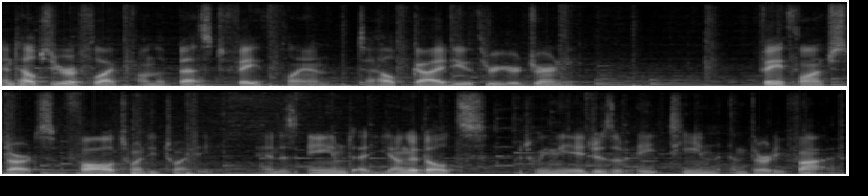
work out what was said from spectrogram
and helps you reflect on the best faith plan to help guide you through your journey. Faith Launch starts fall 2020 and is aimed at young adults between the ages of 18 and 35.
